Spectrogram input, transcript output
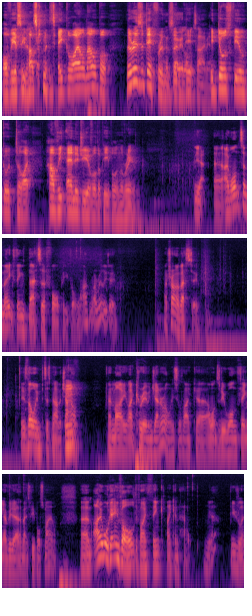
obviously that's going to take a while now but there is a difference A very long it, time, yeah. it does feel good to like have the energy of other people in the room Yeah, uh, I want to make things better for people. I, I really do. I try my best to. There's the whole impetus behind the channel and my like career in general. Is just like uh, I want to do one thing every day that makes people smile. Um, I will get involved if I think I can help. Yeah, usually.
